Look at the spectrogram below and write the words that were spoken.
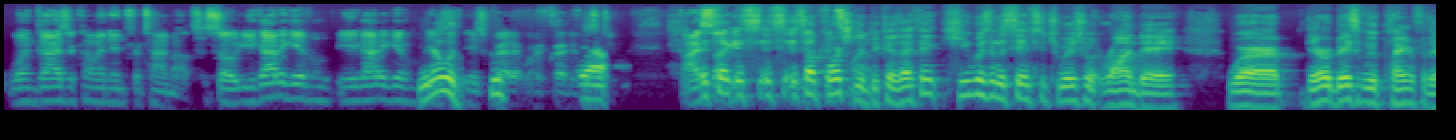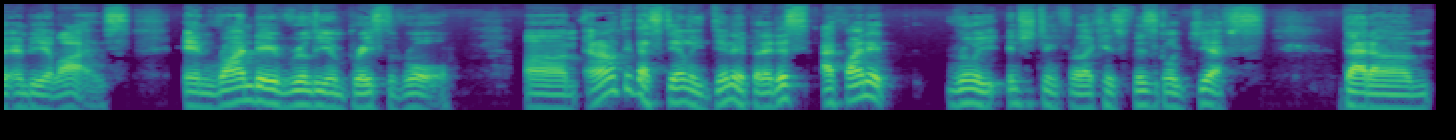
when guys are coming in for timeouts. So you got to give him, you got to give him you his, his credit where credit yeah. is due. I it's like it's it's, it's unfortunate because I think he was in the same situation with Rondae, where they were basically playing for their NBA lives, and Rondae really embraced the role. Um, and I don't think that Stanley did it, but I just I find it really interesting for like his physical gifts that um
